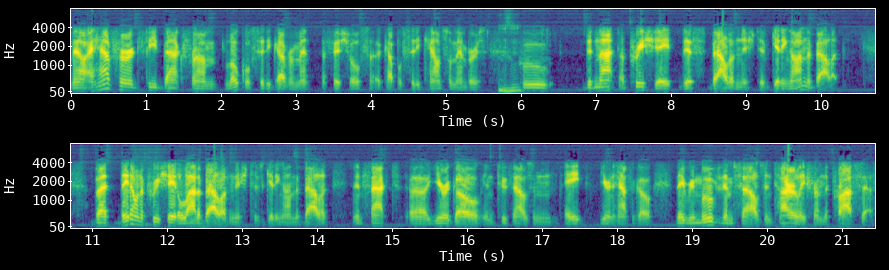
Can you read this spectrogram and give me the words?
Now, I have heard feedback from local city government officials, a couple city council members, mm-hmm. who did not appreciate this ballot initiative getting on the ballot. But they don't appreciate a lot of ballot initiatives getting on the ballot. In fact, uh, a year ago, in 2008, year and a half ago, they removed themselves entirely from the process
